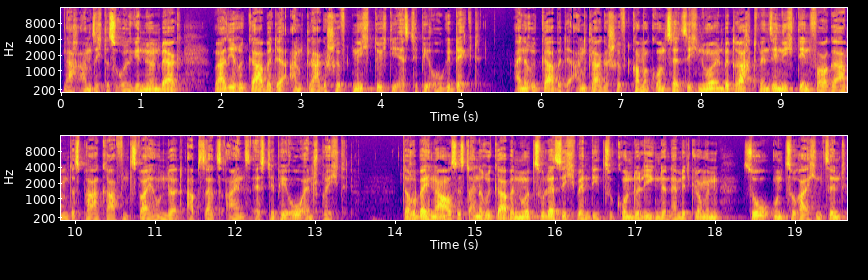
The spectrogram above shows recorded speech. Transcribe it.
Nach Ansicht des OLG Nürnberg war die Rückgabe der Anklageschrift nicht durch die StPO gedeckt. Eine Rückgabe der Anklageschrift komme grundsätzlich nur in Betracht, wenn sie nicht den Vorgaben des § 200 Absatz 1 StPO entspricht. Darüber hinaus ist eine Rückgabe nur zulässig, wenn die zugrunde liegenden Ermittlungen so unzureichend sind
